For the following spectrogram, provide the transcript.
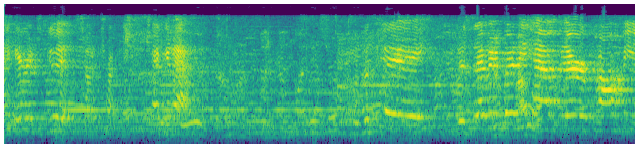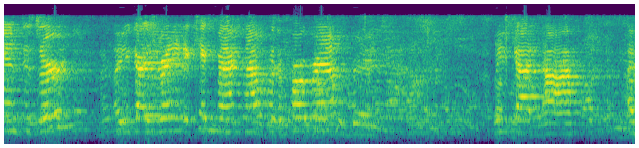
I hear it's good, so check it out. Okay, does everybody have their coffee and dessert? Are you guys ready to kick back now for the program? We've got uh, a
